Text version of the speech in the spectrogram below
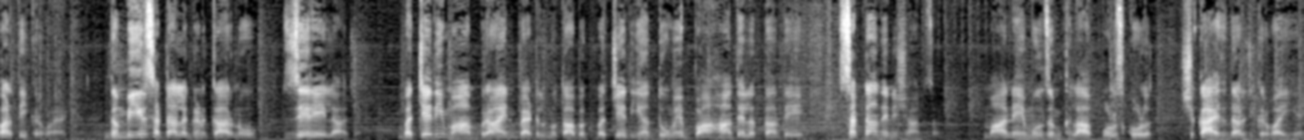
ਭਰਤੀ ਕਰਵਾਇਆ ਗਿਆ। ਗੰਭੀਰ ਸੱਟਾਂ ਲੱਗਣ ਕਾਰਨ ਉਹ ਜ਼ੇਰੇ ਇਲਾਜ ਹੈ। ਬੱਚੇ ਦੀ ਮਾਂ ਬ੍ਰਾਇਨ ਬੈਟਲ ਮੁਤਾਬਕ ਬੱਚੇ ਦੀਆਂ ਦੋਵੇਂ ਬਾਹਾਂ ਤੇ ਲੱਤਾਂ ਤੇ ਸੱਟਾਂ ਦੇ ਨਿਸ਼ਾਨ ਸਨ। ਮਾਂ ਨੇ ਮੁਲਜ਼ਮ ਖਿਲਾਫ ਪੁਲਿਸ ਕੋਲ ਸ਼ਿਕਾਇਤ ਦਰਜ ਕਰਵਾਈ ਹੈ।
